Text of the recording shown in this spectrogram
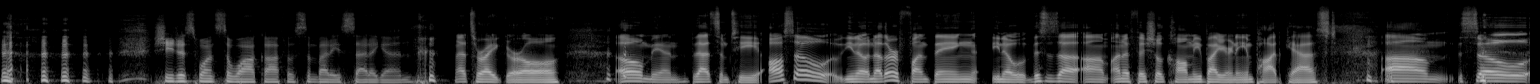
she just wants to walk off of somebody's set again. That's right, girl. oh man, that's some tea. Also, you know, another fun thing, you know, this is a um, unofficial "Call Me by Your Name" podcast. um, so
